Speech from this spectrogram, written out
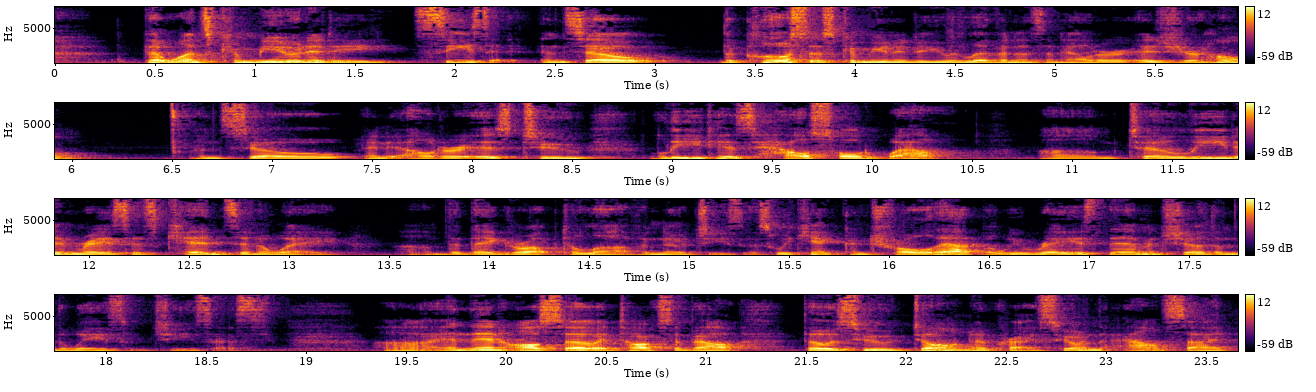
that one's community sees it. And so the closest community you would live in as an elder is your home. And so an elder is to lead his household well, um, to lead and raise his kids in a way um, that they grow up to love and know Jesus. We can't control that, but we raise them and show them the ways of Jesus. Uh, and then also it talks about those who don't know Christ, who are on the outside,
